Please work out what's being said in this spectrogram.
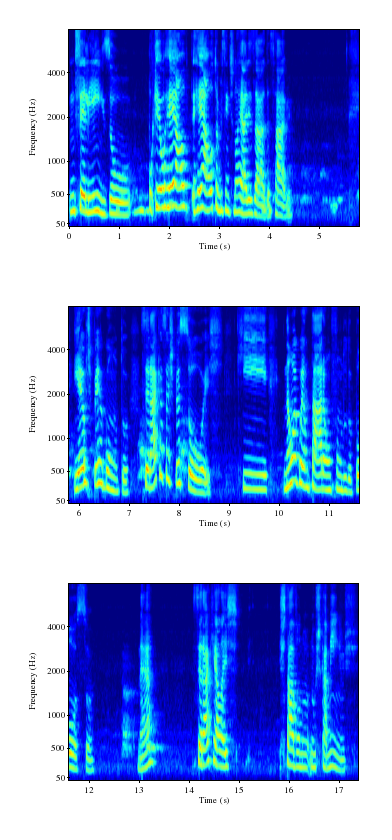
Infeliz ou. Porque eu real, real tô me sentindo realizada, sabe? E aí eu te pergunto: será que essas pessoas que não aguentaram o fundo do poço, né? Será que elas estavam no, nos caminhos?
